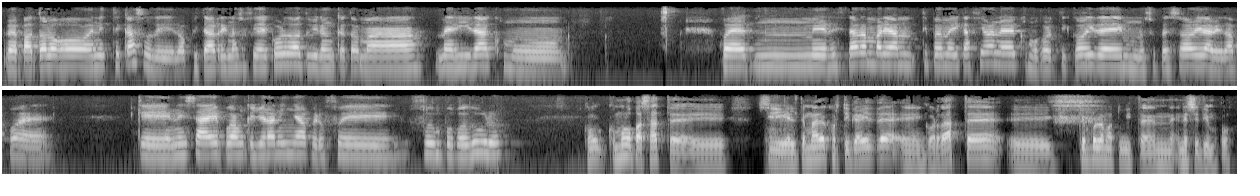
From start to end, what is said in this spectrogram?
los hepatólogos, en este caso, del Hospital Reina Sofía de Córdoba, tuvieron que tomar medidas como pues mm, me recetaron varios tipos de medicaciones como corticoides, inmunosupresores y la verdad pues que en esa época, aunque yo era niña, pero fue, fue un poco duro. ¿Cómo, cómo lo pasaste? Eh, si el tema de los corticoides, eh, engordaste, eh, ¿qué problemas tuviste en, en ese tiempo?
